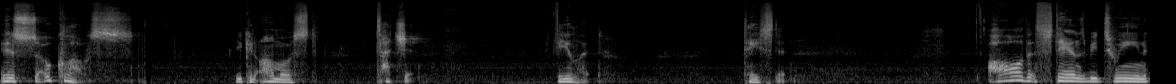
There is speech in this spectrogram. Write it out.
It is so close, you can almost touch it, feel it, taste it. All that stands between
